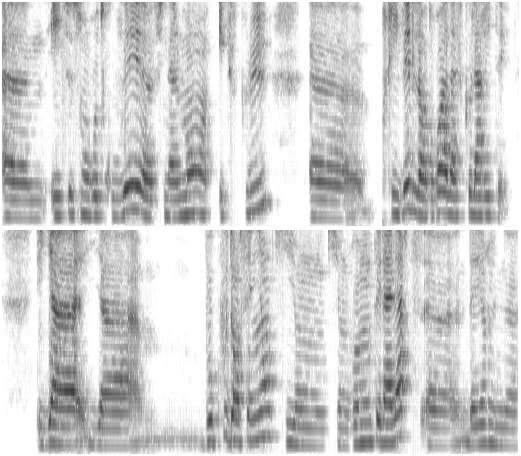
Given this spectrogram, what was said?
et se sont retrouvés finalement exclus, privés de leur droit à la scolarité. Il y a, y a beaucoup d'enseignants qui ont, qui ont remonté l'alerte. D'ailleurs, une,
